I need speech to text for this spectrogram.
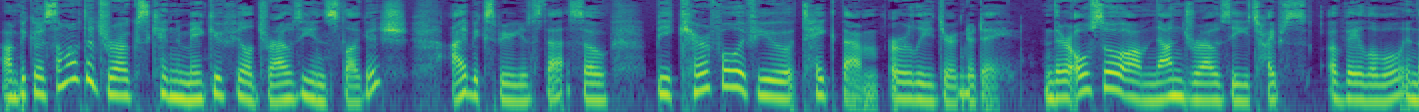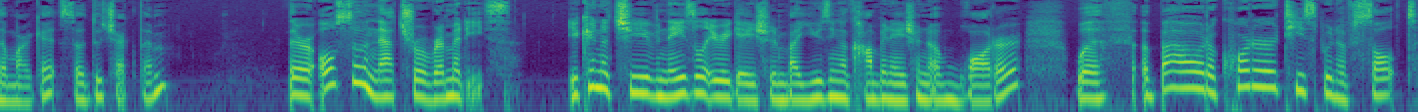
Um, because some of the drugs can make you feel drowsy and sluggish. I've experienced that. So be careful if you take them early during the day. And there are also um, non-drowsy types available in the market, so do check them. There are also natural remedies. You can achieve nasal irrigation by using a combination of water with about a quarter teaspoon of salt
